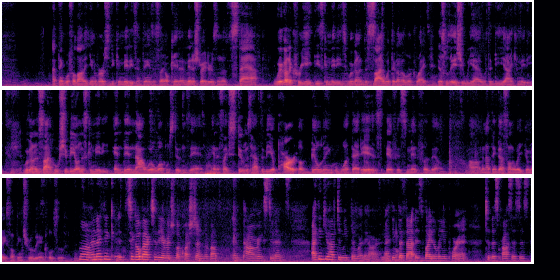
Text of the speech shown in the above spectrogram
I think with a lot of university committees and things, it's like okay, the administrators and the staff we're going to create these committees. We're going to decide what they're going to look like. This was the issue we had with the DEI committee. We're going to decide who should be on this committee, and then now we'll welcome students in. And it's like students have to be a part of building what that is if it's meant for them. Um, and I think that's the only way you can make something truly inclusive. No, and I think to go back to the original question about empowering students, I think you have to meet them where they are. I think that that is vitally important to this process. Is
